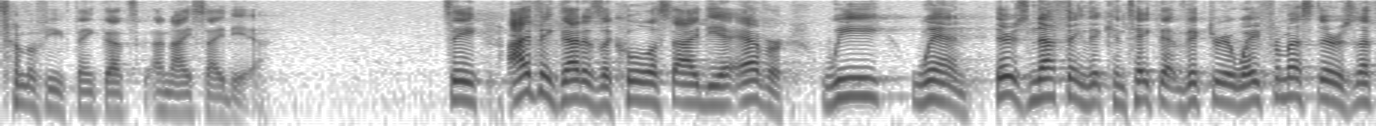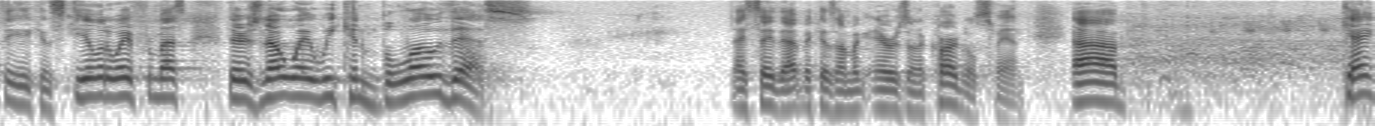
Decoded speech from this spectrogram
Some of you think that's a nice idea. See, I think that is the coolest idea ever. We win. There's nothing that can take that victory away from us. There's nothing that can steal it away from us. There's no way we can blow this. I say that because I'm an Arizona Cardinals fan. Uh, okay?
